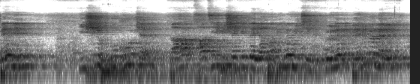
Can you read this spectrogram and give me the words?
Benim işi hukuken katı bir şekilde yapabilmem için öneri benim önerim.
